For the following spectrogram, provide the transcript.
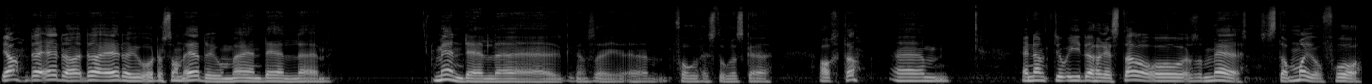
Ja, det er det, det er det jo, og det, sånn er det jo med en del eh, Med en del eh, kan si, eh, forhistoriske arter. Jeg nevnte jo Ida her i stad, og altså, vi stammer jo fra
